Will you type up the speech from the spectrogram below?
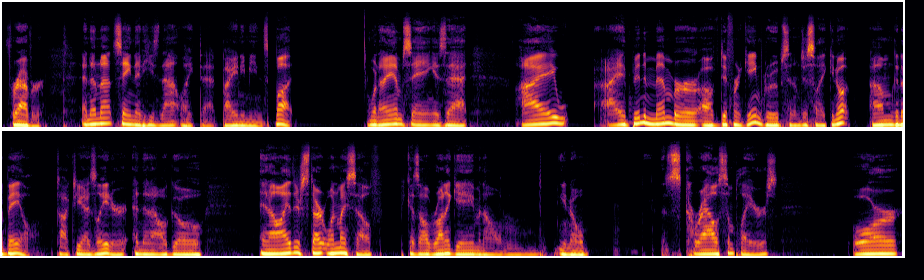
forever. And I'm not saying that he's not like that by any means, but what I am saying is that I I've been a member of different game groups and I'm just like, you know what? I'm going to bail. Talk to you guys later and then I'll go and I'll either start one myself because I'll run a game and I'll you know corral some players or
